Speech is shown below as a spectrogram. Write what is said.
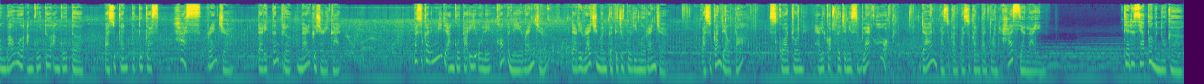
membawa anggota-anggota pasukan petugas khas Ranger dari tentera Amerika Syarikat. Pasukan ini dianggotai oleh Company Ranger dari Regimen ke-75 Ranger pasukan Delta, skuadron helikopter jenis Black Hawk dan pasukan-pasukan bantuan khas yang lain. Tiada siapa menduga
